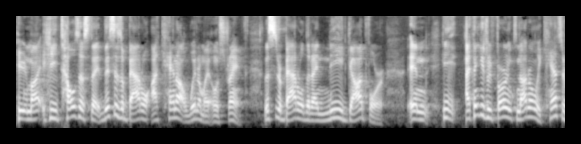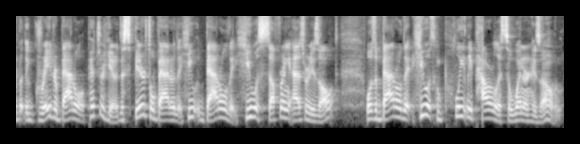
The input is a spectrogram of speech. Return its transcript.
He, remind, he tells us that this is a battle I cannot win on my own strength. This is a battle that I need God for. And he, I think he's referring to not only cancer, but the greater battle picture here. The spiritual battle that he, battle that he was suffering as a result was a battle that he was completely powerless to win on his own.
